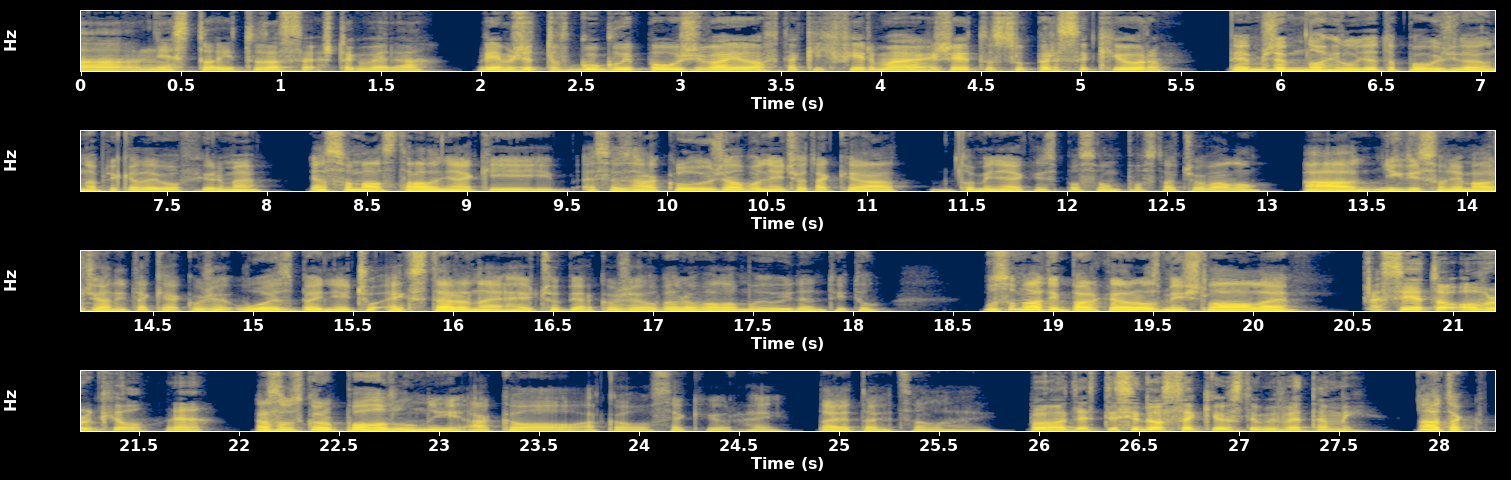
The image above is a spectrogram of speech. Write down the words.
a nestojí to zase až tak veľa. Viem, že to v Google používajú a v takých firmách, že je to super secure. Viem, že mnohí ľudia to používajú napríklad aj vo firme, ja som mal stále nejaký SSH kľúč alebo niečo také a to mi nejakým spôsobom postačovalo. A nikdy som nemal žiadny také akože USB, niečo externé, hej, čo by akože overovalo moju identitu. Už som nad tým párkrát rozmýšľal, ale... Asi je to overkill, ne? Ja som skôr pohodlný ako, ako secure, hej. To je, to je celé, hej. Pohode, ty si dosť secure s tými vetami. No tak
